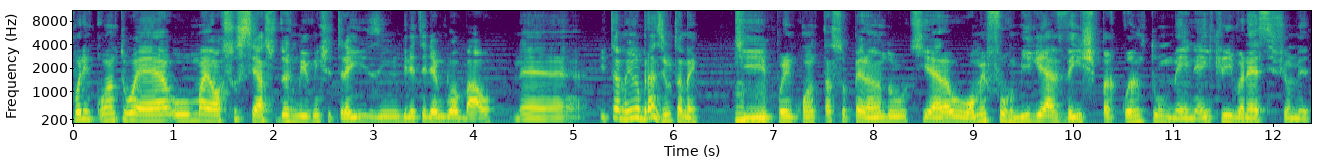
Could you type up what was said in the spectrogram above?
por enquanto, é o maior sucesso de 2023 em bilheteria global, né? E também no Brasil também. Que uhum. por enquanto tá superando o que era o Homem-Formiga e a Vespa Quantum Mania. É incrível, né? Esse filme.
